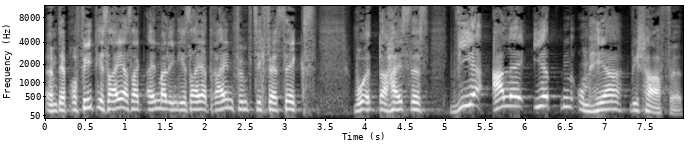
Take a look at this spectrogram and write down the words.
Ähm, der Prophet Jesaja sagt einmal in Jesaja 53, Vers 6, wo, da heißt es, wir alle irrten umher wie Schafe.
